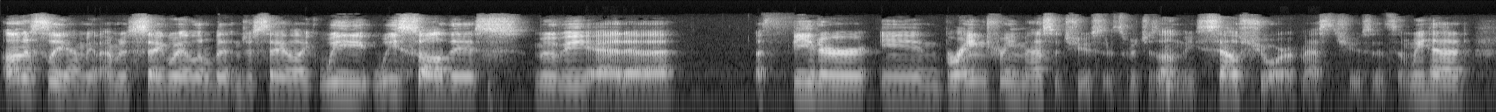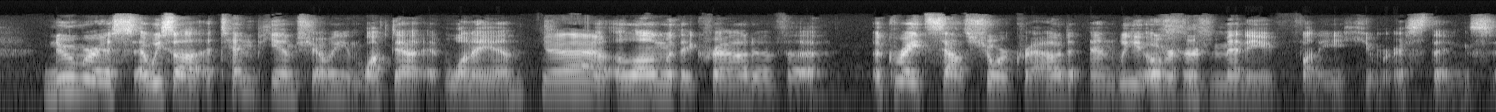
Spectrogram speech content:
Honestly, I'm gonna I'm gonna segue a little bit and just say like we we saw this movie at a a theater in Braintree, Massachusetts, which is on the South Shore of Massachusetts, and we had numerous. Uh, we saw a 10 p.m. showing and walked out at 1 a.m. yeah. uh, along with a crowd of uh, a great South Shore crowd, and we overheard many funny, humorous things.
